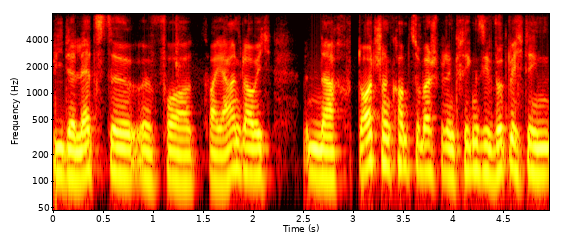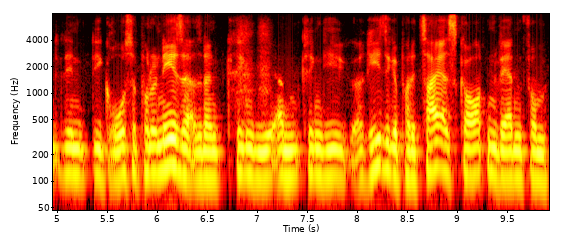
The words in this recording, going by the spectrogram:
wie der letzte äh, vor zwei Jahren, glaube ich, nach Deutschland kommt zum Beispiel, dann kriegen sie wirklich den, den, die große Polonaise. Also dann kriegen die, ähm, kriegen die riesige Polizeieskorten, werden vom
